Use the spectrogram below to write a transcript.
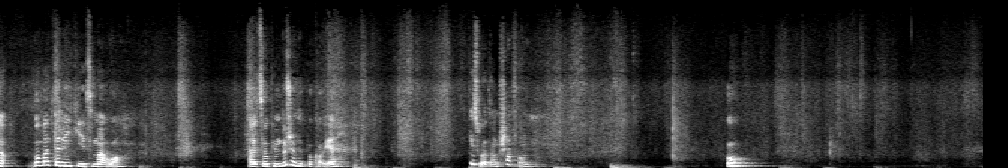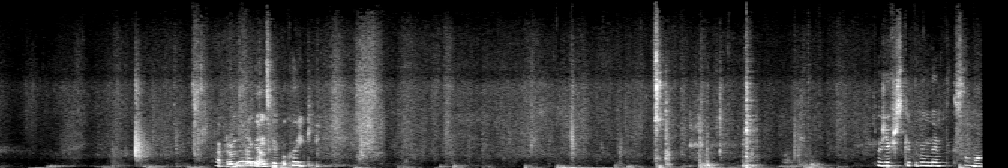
No, bo bateryjki jest mało. Ale całkiem duże te pokoje. I z ładną szafą. U. Naprawdę eleganckie pokoiki. Pewnie wszystkie wyglądają tak samo.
